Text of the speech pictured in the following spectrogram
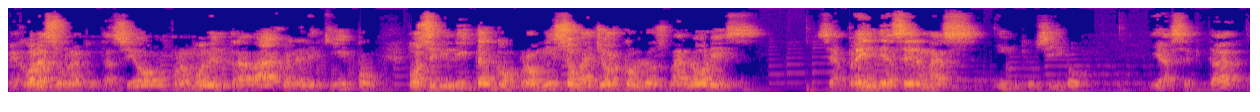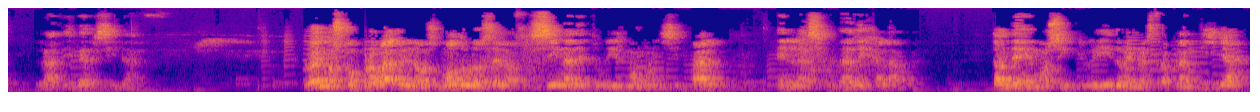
mejora su reputación, promueve el trabajo en el equipo, posibilita un compromiso mayor con los valores, se aprende a ser más inclusivo y aceptar la diversidad. Lo hemos comprobado en los módulos de la Oficina de Turismo Municipal en la ciudad de Jalapa, donde hemos incluido en nuestra plantilla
